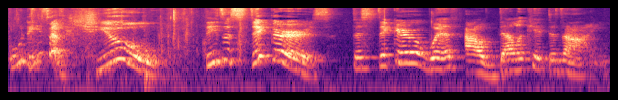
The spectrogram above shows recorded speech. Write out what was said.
Ooh, these are cute. These are stickers. The sticker with our delicate design.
